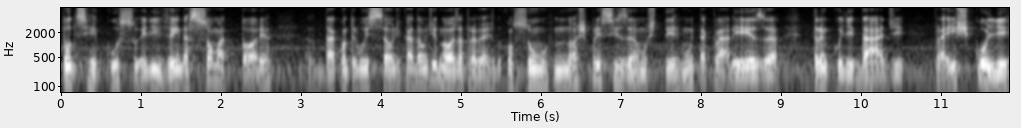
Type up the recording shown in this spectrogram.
todo esse recurso ele vem da somatória da contribuição de cada um de nós através do consumo. Nós precisamos ter muita clareza, tranquilidade para escolher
